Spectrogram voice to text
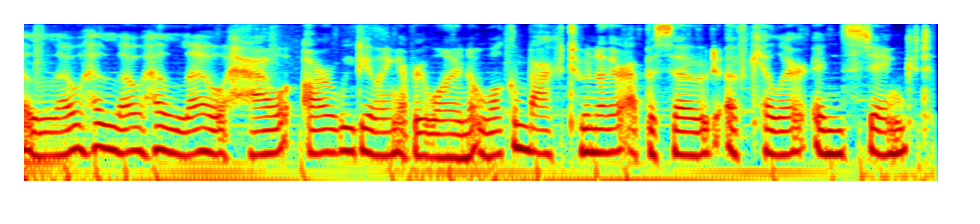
Hello, hello, hello. How are we doing, everyone? Welcome back to another episode of Killer Instinct.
